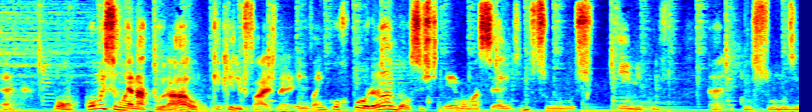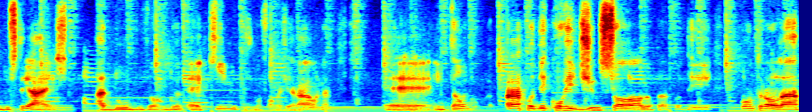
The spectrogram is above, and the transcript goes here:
Né? Bom, como isso não é natural, o que, que ele faz? Né? Ele vai incorporando ao sistema uma série de insumos químicos, né? insumos industriais, adubos é, químicos de uma forma geral, né? É, então, para poder corrigir o solo, para poder controlar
